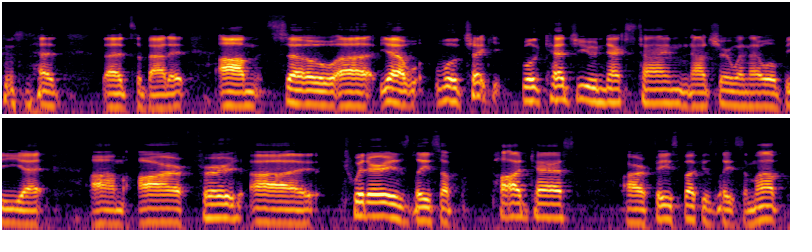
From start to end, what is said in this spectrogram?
that that's about it. Um, so uh, yeah, we'll check. We'll catch you next time. Not sure when that will be yet. Um, our first uh, Twitter is Lace Up Podcast. Our Facebook is Lace Them Up.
